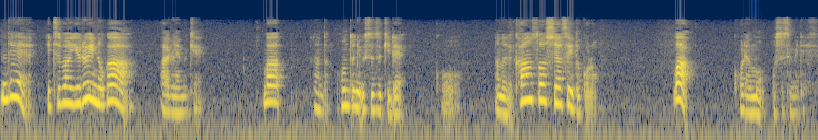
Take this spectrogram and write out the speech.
で一番緩いのが RMK はなんだ本当に薄付きでこうなので乾燥しやすいところはこれもおすすめです、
